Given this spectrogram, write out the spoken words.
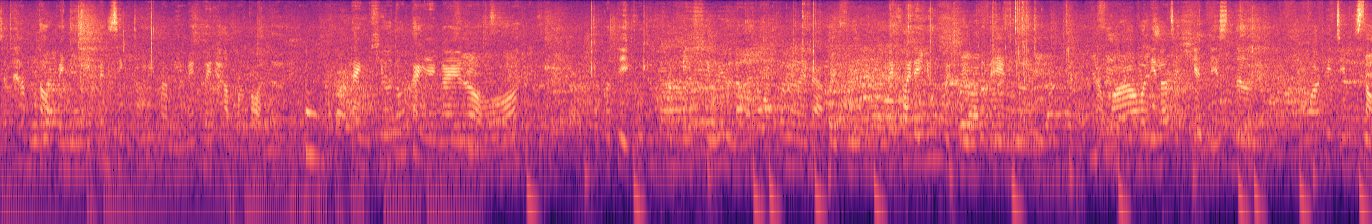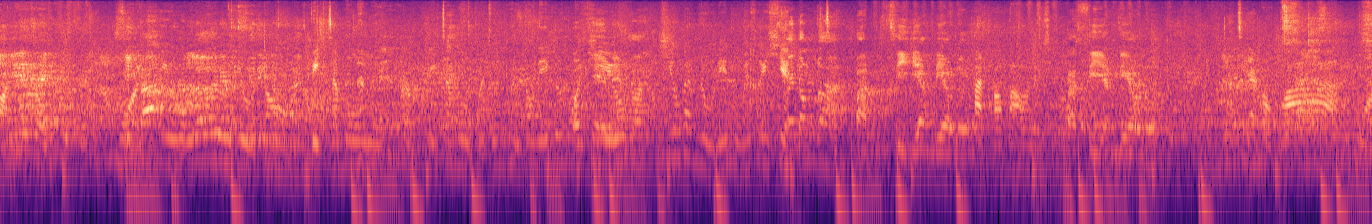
จะทำต่อไปนี้เป็นสิ่งที่มามีไม่เคยทำมาก่อนเลย แต่งคิ้วต้องแต่งยังไงหรอ ติคือเป็นคนมีคิ้วอยู่แล้วนะคะก็เลยแบบไม่ค่อยได้ยุ่งกับคิ้วตัวเองเลยแต่ว่าวันนี้เราจะเขียนนิดนึงเพราะว่าพี่จิมสอนแล้วหัวคิ้วอยู่ตรงปีกจมูกปีกจมูกไปจนถึงตรงนี้คือหัวคิ้วคิ้วแบบหนูนี่หนูไม่เคยเขียนไม่ต้องปัดปัดสีอย่างเดียวเลยปัดเบาๆเลยใช่ไหมปัดสีอย่างเดียวเลยพี่จิมบอกว่าหัว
